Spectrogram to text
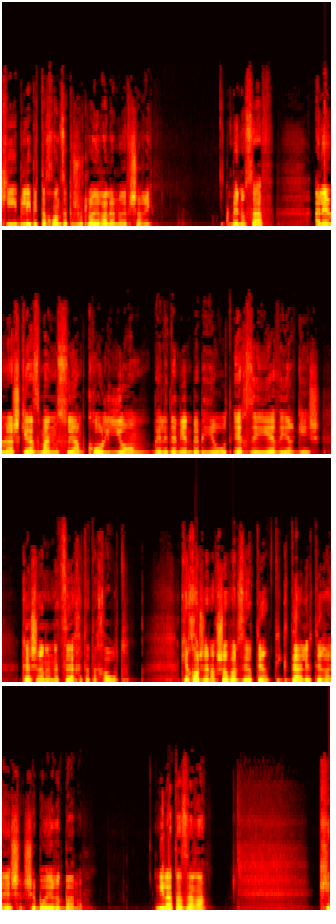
כי בלי ביטחון זה פשוט לא יראה לנו אפשרי. בנוסף, עלינו להשקיע זמן מסוים כל יום בלדמיין בבהירות איך זה יהיה וירגיש כאשר ננצח את התחרות. ככל שנחשוב על זה יותר, תגדל יותר האש שבוערת בנו. מילת אזהרה. כ...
